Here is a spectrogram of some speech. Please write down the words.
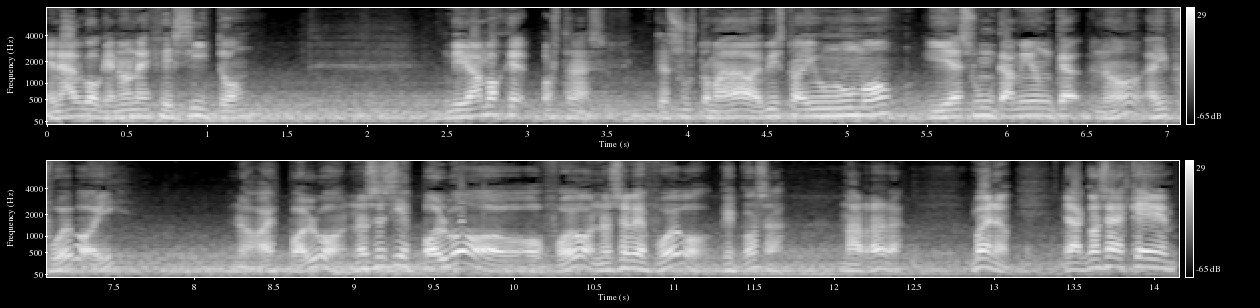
en algo que no necesito, digamos que, ostras, qué susto me ha dado, he visto ahí un humo y es un camión que... No, hay fuego ahí. No, es polvo. No sé si es polvo o, fuego, no se ve fuego, qué cosa, más rara. Bueno, la cosa es que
